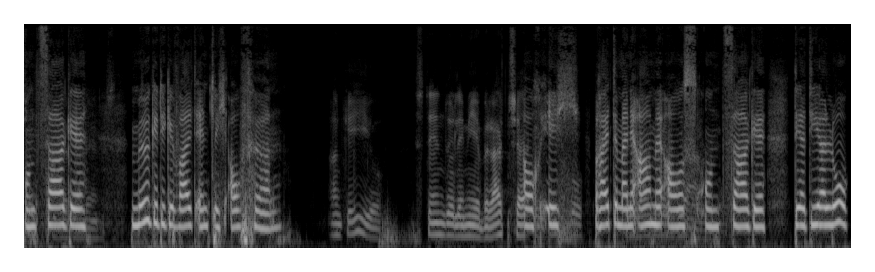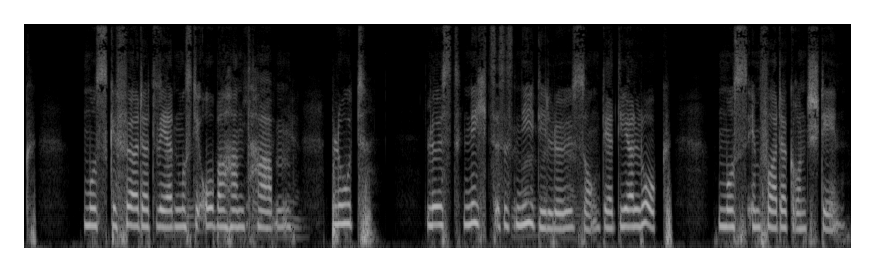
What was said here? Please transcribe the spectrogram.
und sage, möge die Gewalt endlich aufhören. Auch ich breite meine Arme aus und sage, der Dialog muss gefördert werden, muss die Oberhand haben. Blut löst nichts, es ist nie die Lösung. Der Dialog muss im Vordergrund stehen.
